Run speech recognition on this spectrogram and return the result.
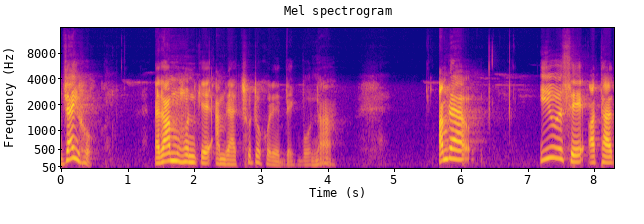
যাই হোক, রামমোহনকে আমরা ছোট করে দেখব না। আমরা ইউএসএ অর্থাৎ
